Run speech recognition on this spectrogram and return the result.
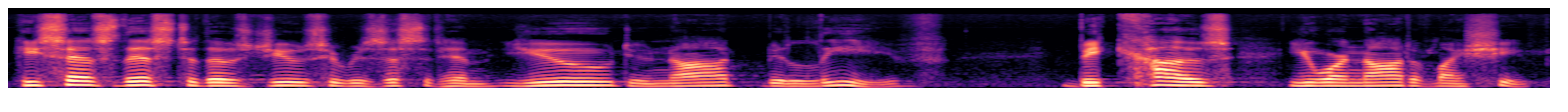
He says this to those Jews who resisted him You do not believe because you are not of my sheep.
